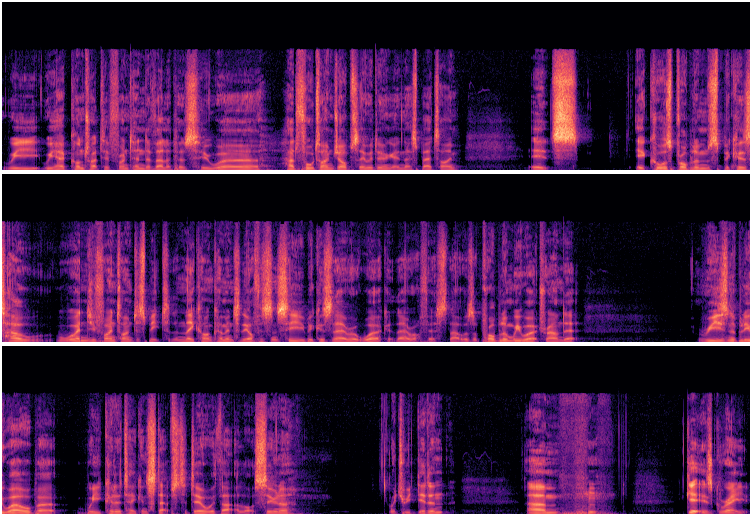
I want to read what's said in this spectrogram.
We we had contracted front end developers who were had full time jobs. They were doing it in their spare time. It's it caused problems because how when do you find time to speak to them? They can't come into the office and see you because they're at work at their office. That was a problem. We worked around it reasonably well, but we could have taken steps to deal with that a lot sooner, which we didn't. Um, Git is great,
